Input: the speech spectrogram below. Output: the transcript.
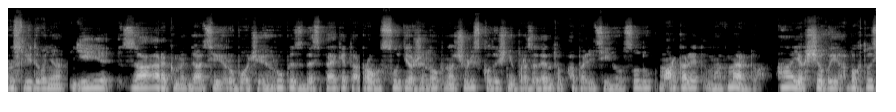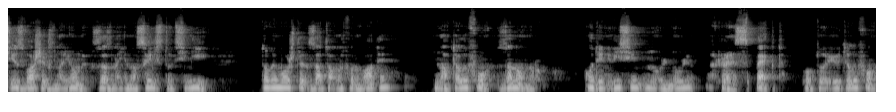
Розслідування діє за рекомендацією робочої групи з безпеки та правосуддя жінок на чолі з колишнім президентом апеляційного суду Маргарет Макмердо. А якщо ви або хтось із ваших знайомих зазнає насильства в сім'ї, то ви можете зателефонувати на телефон за номером 1800 Респект. Повторюю телефон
